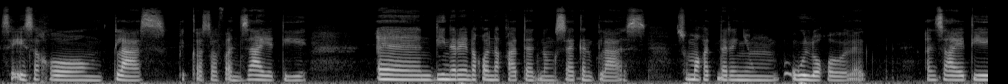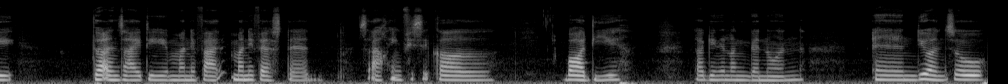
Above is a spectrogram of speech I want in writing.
sa isa kong class because of anxiety. And di na rin ako nakatad ng second class. Sumakit na rin yung ulo ko. Like, anxiety, the anxiety manifa- manifested sa aking physical body. Lagi nilang ganun. And yun, so,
